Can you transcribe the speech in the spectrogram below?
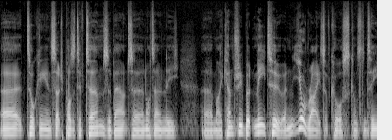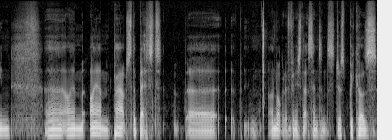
uh, talking in such positive terms about uh, not only uh, my country but me too. And you're right, of course, Constantine. Uh, I'm I am perhaps the best. Uh, I'm not going to finish that sentence just because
